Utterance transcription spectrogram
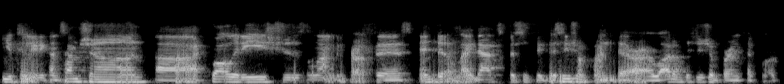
utility consumption, uh, quality issues along the process, and just like that specific decision point, there are a lot of decision points across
